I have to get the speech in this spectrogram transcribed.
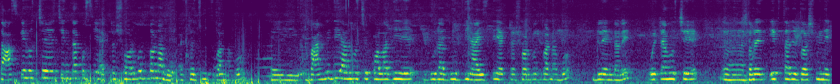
তো আজকে হচ্ছে চিন্তা করছি একটা শরবত বানাবো, একটা জুস বানাবো। এই বাঙালি দিয়ে আর হচ্ছে কলা দিয়ে, গুঁড়া দুধ দিয়ে আইস দিয়ে একটা শরবত বানাবো ব্লেন্ডারে ওইটা হচ্ছে ধরেন ইফতারে দশ মিনিট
